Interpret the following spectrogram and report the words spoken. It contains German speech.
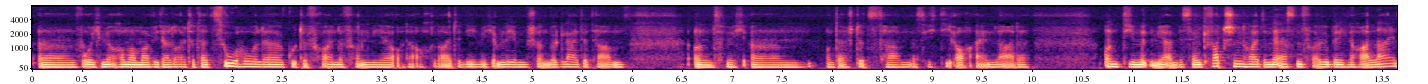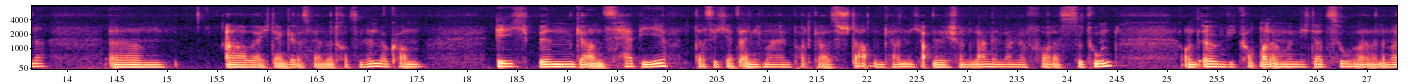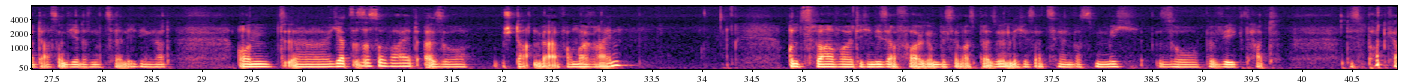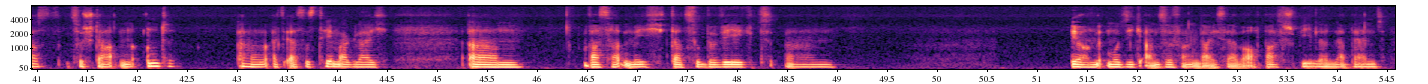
äh, wo ich mir auch immer mal wieder Leute dazu hole, gute Freunde von mir oder auch Leute, die mich im Leben schon begleitet haben und mich ähm, unterstützt haben, dass ich die auch einlade und die mit mir ein bisschen quatschen. Heute in der ersten Folge bin ich noch alleine, ähm, aber ich denke, das werden wir trotzdem hinbekommen. Ich bin ganz happy, dass ich jetzt endlich mal einen Podcast starten kann. Ich habe nämlich schon lange, lange vor, das zu tun. Und irgendwie kommt man irgendwann nicht dazu, weil man immer das und jenes noch zu erledigen hat. Und äh, jetzt ist es soweit, also starten wir einfach mal rein. Und zwar wollte ich in dieser Folge ein bisschen was Persönliches erzählen, was mich so bewegt hat, diesen Podcast zu starten. Und äh, als erstes Thema gleich, ähm, was hat mich dazu bewegt, ähm, ja, mit Musik anzufangen, da ich selber auch Bass spiele in der Band.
